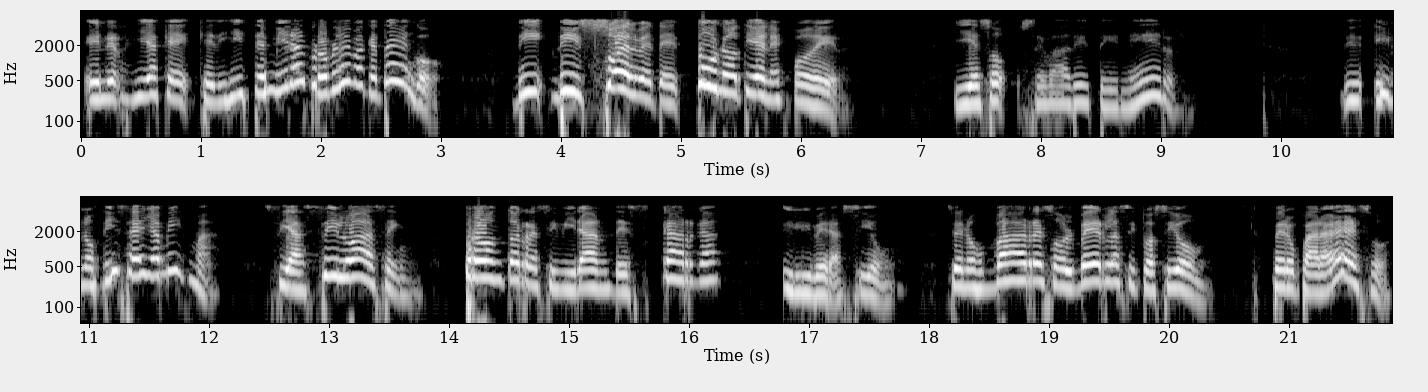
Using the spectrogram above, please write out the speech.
energía que, dijiste, mira el problema que tengo. disuélvete, tú no tienes poder. Y eso se va a detener. Y nos dice ella misma, si así lo hacen, pronto recibirán descarga y liberación. Se nos va a resolver la situación. Pero para eso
